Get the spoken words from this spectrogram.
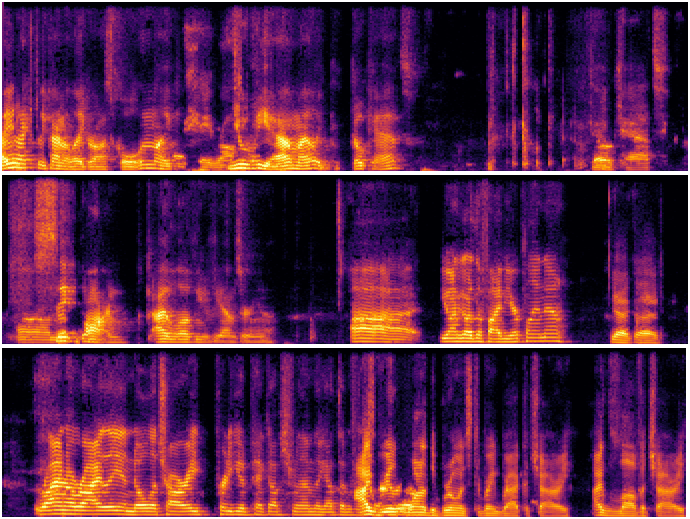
I actually kind of like Ross Colton. Like I hate Ross. Colton. UVM, I like go Cats. Go Cats. Um, Sick barn. I love UVM's arena. Uh, you want to go to the five-year plan now? yeah, go ahead. Ryan O'Reilly and Noel Acciari, pretty good pickups for them. They got them. From I really Sunbelt. wanted the Bruins to bring back Acciari. I love Acciari.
